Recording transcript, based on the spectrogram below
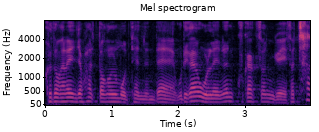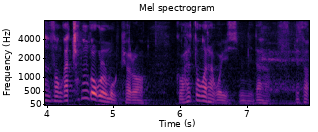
그동안에 이제 활동을 못했는데 우리가 원래는 국악선교회에서 찬송가 천곡을 목표로 그 활동을 하고 있습니다. 그래서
